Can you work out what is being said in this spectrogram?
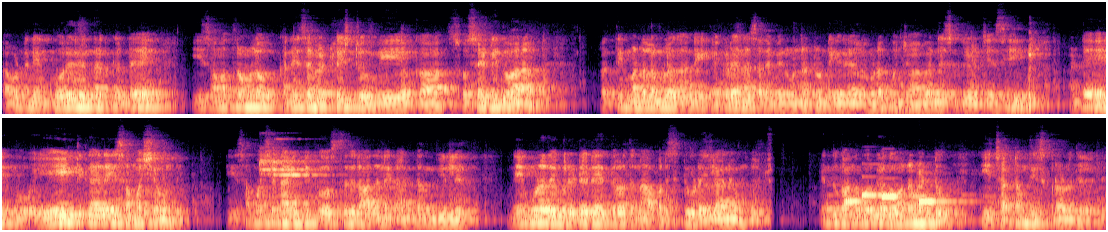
కాబట్టి నేను కోరేది ఏంటంటే ఈ సంవత్సరంలో కనీసం అట్లీస్ట్ మీ యొక్క సొసైటీ ద్వారా ప్రతి మండలంలో కానీ ఎక్కడైనా సరే మీరు ఉన్నటువంటి ఏరియాలో కూడా కొంచెం అవేర్నెస్ క్రియేట్ చేసి అంటే ఏ ఇంటికైనా ఈ సమస్య ఉంది. ఈ సమస్య నా ఇంటికి వస్తుంది రాదని అంటాను వీల్లేదు. నేను కూడా రేపు రిటైర్ అయిన తర్వాత నా పరిస్థితి కూడా ఇలానే ఉండొచ్చు. ఎందుకు? అందుకొరకే గవర్నమెంట్ ఈ చట్టం తీసుకురావడం జరిగింది.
